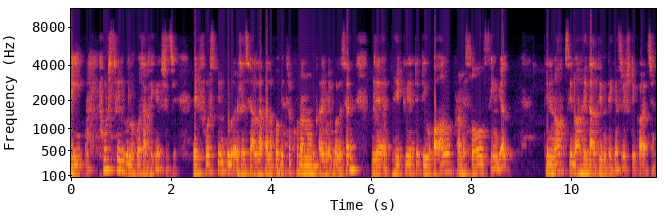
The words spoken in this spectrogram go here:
এই ফোর্স ফিল্ডগুলো কোথা থেকে এসেছে? এই ফোর্স ফিল্ডগুলো এসেছে আল্লাহ তাআলা পবিত্র কোরআন কারিমে বলেছেন যে he created you all from a soul single তিনি নফসিল ওয়াহিদাতিন থেকে সৃষ্টি করেছেন।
